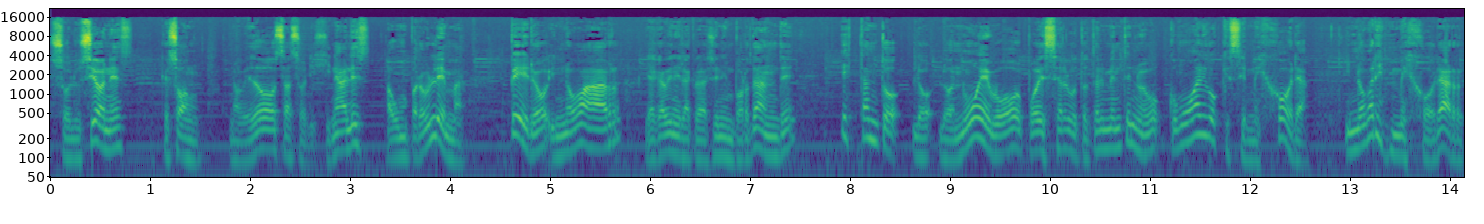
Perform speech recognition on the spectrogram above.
soluciones que son novedosas, originales, a un problema. Pero innovar, y acá viene la aclaración importante, es tanto lo, nuevo, puede ser algo totalmente nuevo, como algo que se mejora. Innovar es mejorar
